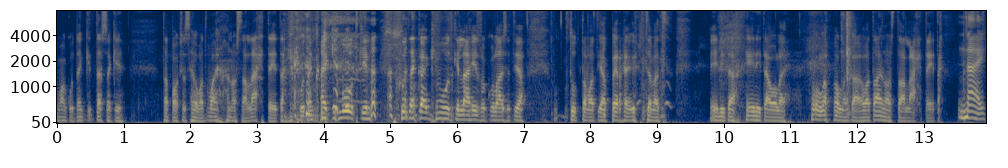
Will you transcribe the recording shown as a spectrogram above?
vaan kuitenkin tässäkin tapauksessa he ovat vain ainoastaan lähteitä, kuten kaikki muutkin, kuten kaikki muutkin lähisukulaiset ja tuttavat ja perheystävät. Ei niitä, ei niitä ole olla ollenkaan, he ovat ainoastaan lähteitä. Näin.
